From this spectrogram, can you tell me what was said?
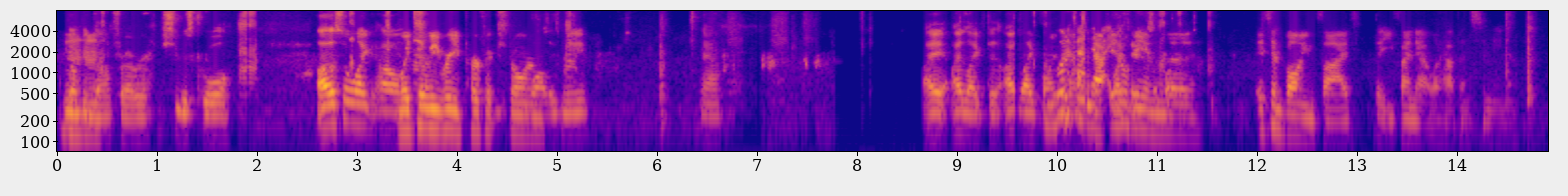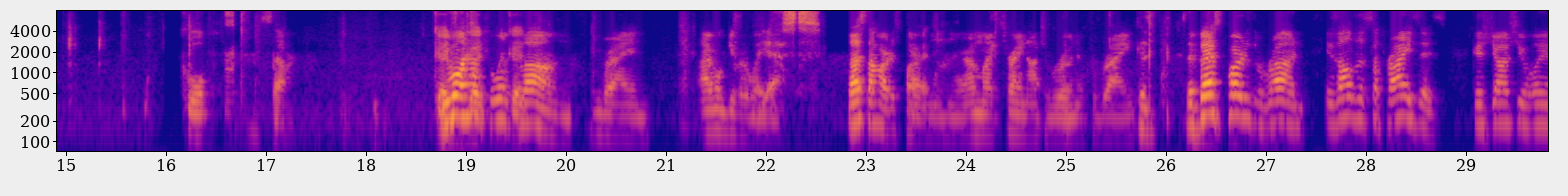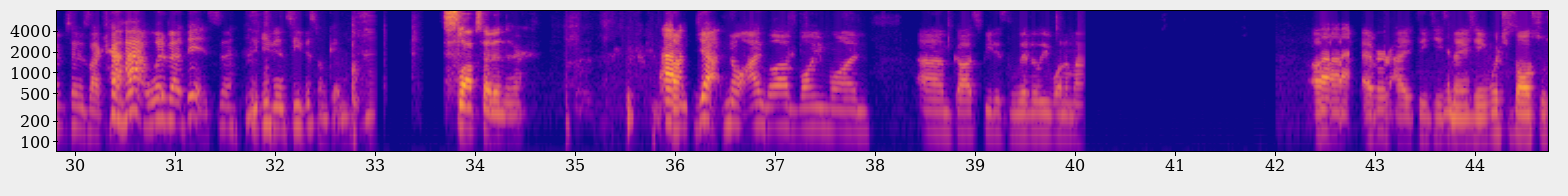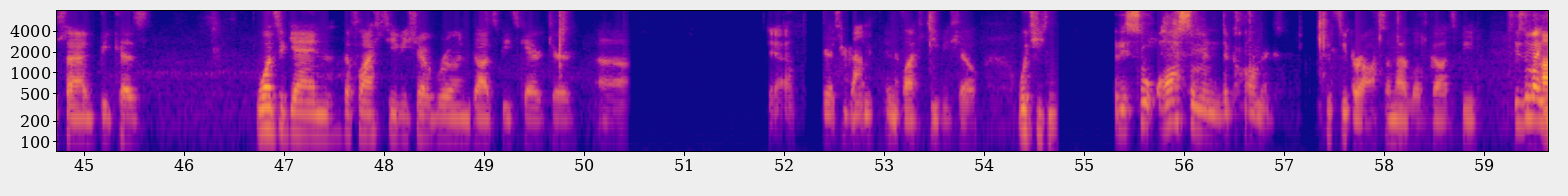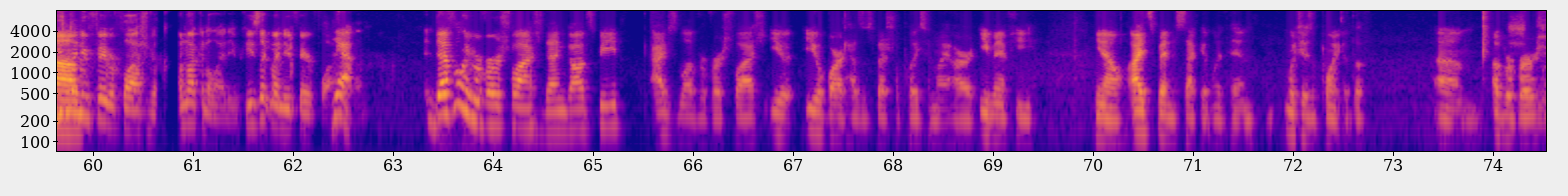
Don't be Mhm. gone forever. She was cool. I also like how Wait till we read Perfect Storm. Wally's meet. Yeah. I I like the I like What volume. if one. I- Yeah, it'll be in so far. the. It's in volume five that you find out what happens to Meena. cool. So Good. you won't good, have to wait good. long, Bryan. I won't give it away. yet. Yes. That's the hardest part Alright. for me here. I'm like trying not to ruin it for Bryan because the best part of the run is all the surprises. Because Joshua Williamson is like, haha, what about this? he didn't see this one coming. Slaps that in there. um, Yeah, no, I love volume one. Um, Godspeed is literally one of my Uh, ever. I think he's amazing, which is also sad because once again, the Flash TV show ruined Godspeed's character uh, Yeah. um, in the Flash TV show, which he's But he's so awesome in the comics. He's super awesome. I love Godspeed. He's my he's my Um, new favorite Flash villain. I'm not gonna lie to you. He's like my new favorite Flash. Yeah. villain. Definitely Reverse Flash, then Godspeed. I just love Reverse Flash. E- Eobard has a special place in my heart, even if he, you know, I'd spend a second with him, which is a point of the um, of Reverse,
